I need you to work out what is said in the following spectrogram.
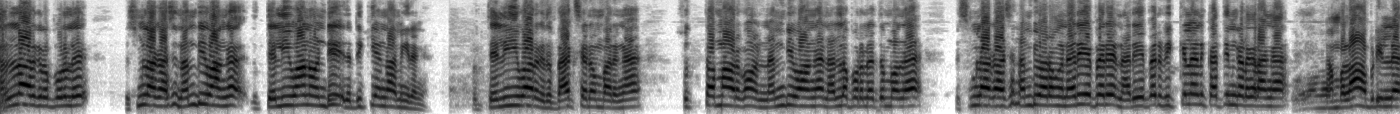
நல்லா இருக்கிற பொருள். பிஸ்மிலா காசு நம்பி வாங்க. தெளிவான வண்டி. இது டிக்கியும் காமிக்கிறேங்க. தெளிவாக இருக்குது பேக் சைடும் பாருங்கள் சுத்தமாக இருக்கும். நம்பி வாங்க. நல்ல பொருள் எடுத்தும்போங்க பிஸ்மிலா காசு நம்பி வரவங்க நிறைய பேர். நிறைய பேர் விற்கலன்னு கத்தின்னு கிடக்குறாங்க. நம்மலாம் அப்படி இல்லை.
